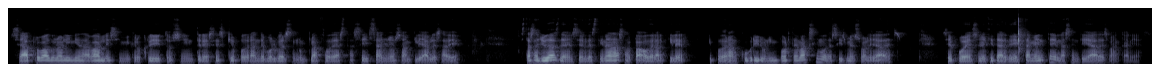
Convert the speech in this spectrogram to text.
Se ha aprobado una línea de avales y microcréditos sin intereses que podrán devolverse en un plazo de hasta seis años ampliables a diez. Estas ayudas deben ser destinadas al pago del alquiler y podrán cubrir un importe máximo de seis mensualidades. Se pueden solicitar directamente en las entidades bancarias.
